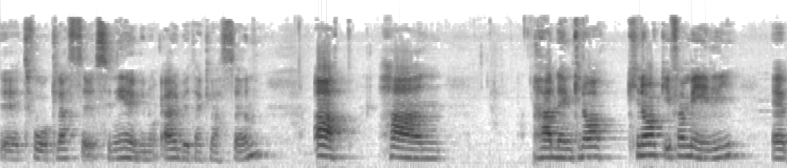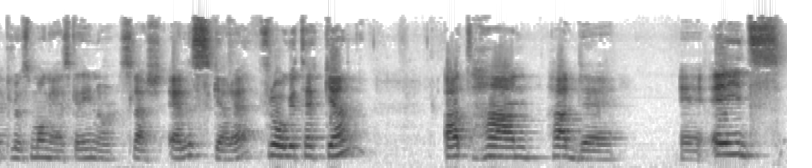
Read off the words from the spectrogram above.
eh, två klasser, sin egen och arbetarklassen. Att han hade en knak, knakig familj eh, plus många älskarinnor slash älskare. Frågetecken. Att han hade eh, aids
